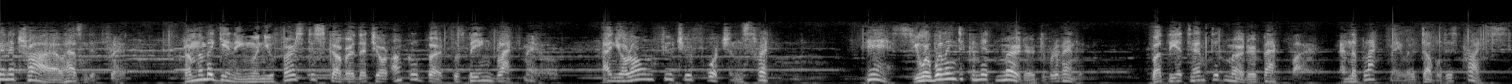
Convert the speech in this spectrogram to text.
Been a trial, hasn't it, Fred? From the beginning, when you first discovered that your Uncle Bert was being blackmailed and your own future fortunes threatened. Yes, you were willing to commit murder to prevent it. But the attempted murder backfired, and the blackmailer doubled his price.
